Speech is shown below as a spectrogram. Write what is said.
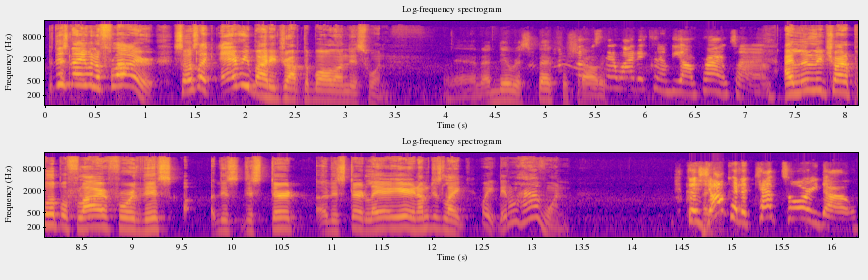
But there's not even a flyer, so it's like everybody dropped the ball on this one. Yeah, that disrespectful I don't shouting. understand why they couldn't be on prime time. I literally tried to pull up a flyer for this uh, this this third uh, this third layer here, and I'm just like, wait, they don't have one. Because y'all could have kept Tori though.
